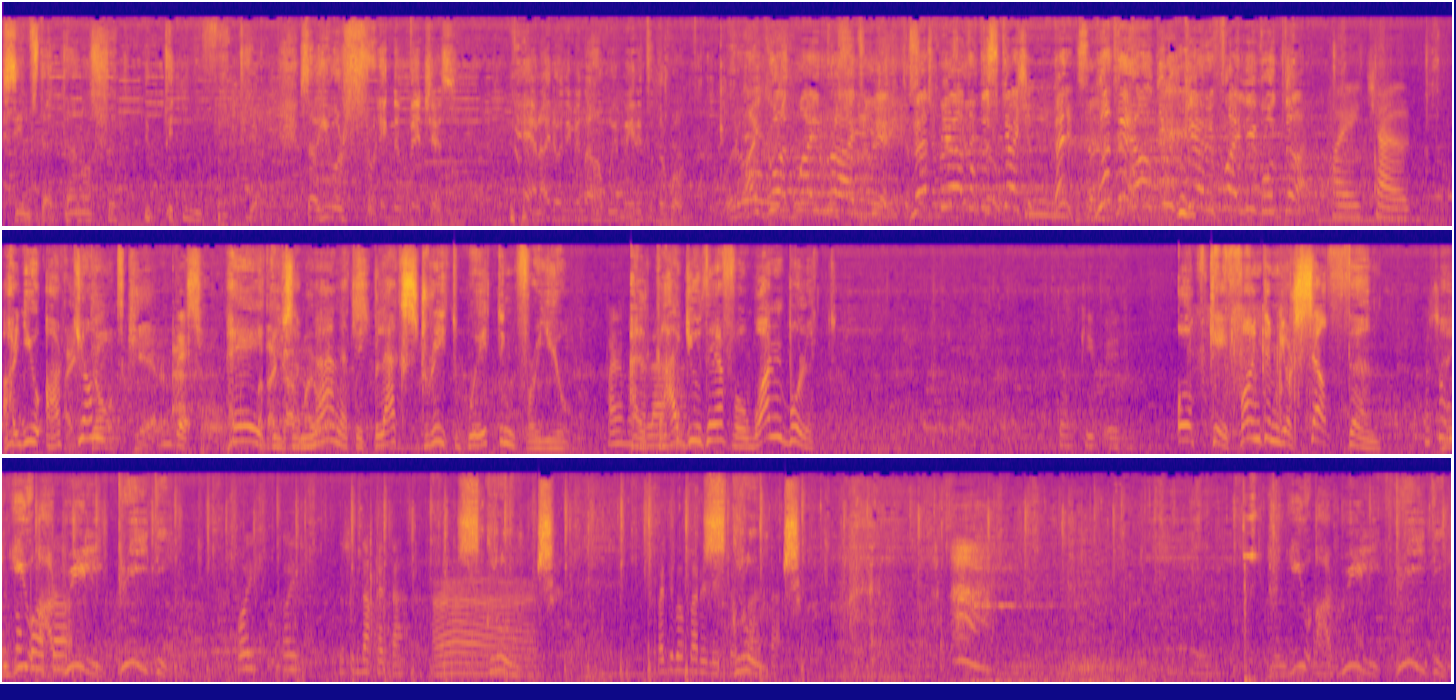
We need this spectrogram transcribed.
Seems that tunnel shot didn't affect him, so he was shooting the bitches. Man, I don't even know how we made it to the road. I got my right here! Let me out of the station! And what the hell do you care if I live or die? Hi, child. Are you Artyom? I don't care, Hindi. asshole. Hey, But I a my man at the Black Street waiting for you. I'll guide you there for one bullet. Don't give in. Okay, find him yourself then. Masuot And you bata. are really greedy. Hoy, hoy. Susundan kita. Ah. Scrooge. Pwede ba marilate yung bata? Scrooge. And you are really greedy.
